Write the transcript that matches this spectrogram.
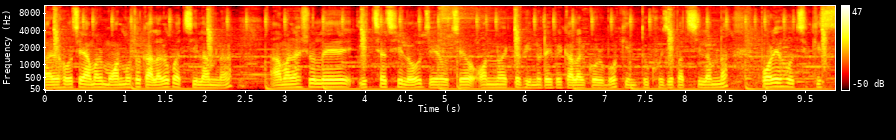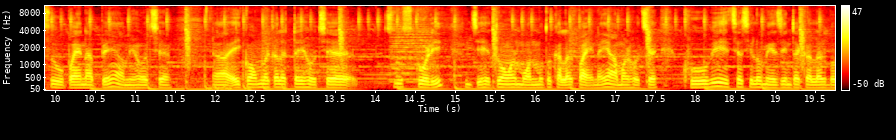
আর হচ্ছে আমার মন মতো কালারও পাচ্ছিলাম না। আমার আসলে ইচ্ছা ছিল যে হচ্ছে অন্য একটা ভিন্ন টাইপের কালার করব, কিন্তু খুঁজে পাচ্ছিলাম না। পরে হচ্ছে কিছু উপায় না পেয়ে আমি হচ্ছে এই কমলা কালারটাই হচ্ছে চুজ করি। যেহেতু আমার মন মতো কালার পাই নাই, আমার হচ্ছে খুবই ইচ্ছা ছিল মেজেন্টা কালার বা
